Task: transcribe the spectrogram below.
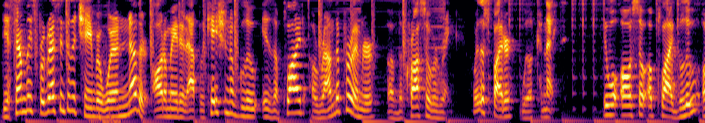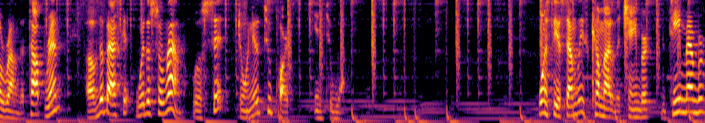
The assemblies progress into the chamber where another automated application of glue is applied around the perimeter of the crossover ring, where the spider will connect. It will also apply glue around the top rim of the basket where the surround will sit joining the two parts into one. Once the assemblies come out of the chamber, the team member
